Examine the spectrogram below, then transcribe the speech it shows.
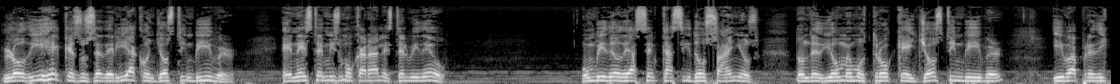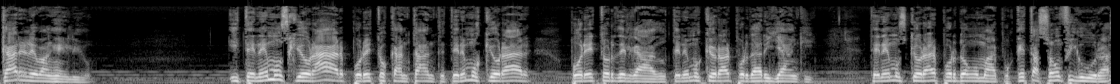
Lo dije que sucedería con Justin Bieber. En este mismo canal está el video un video de hace casi dos años donde Dios me mostró que Justin Bieber iba a predicar el Evangelio. y tenemos que orar por estos cantantes, tenemos que orar por Héctor Delgado, tenemos que orar por Daddy Yankee, tenemos que orar por Don Omar, porque estas son figuras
